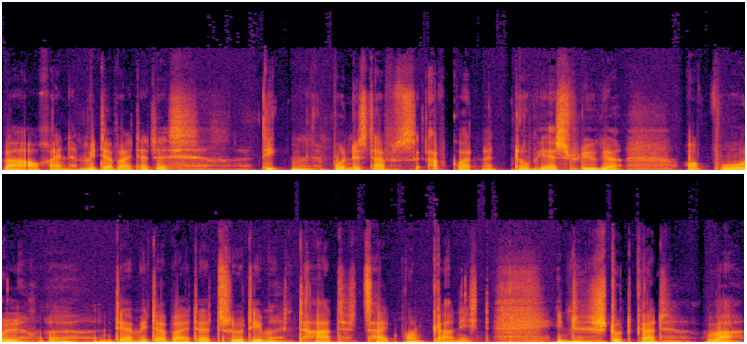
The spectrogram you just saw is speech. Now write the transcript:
war auch ein Mitarbeiter des dicken Bundestagsabgeordneten Tobias Flüger, obwohl äh, der Mitarbeiter zu dem Tatzeitpunkt gar nicht in Stuttgart war.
